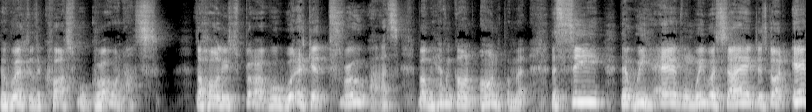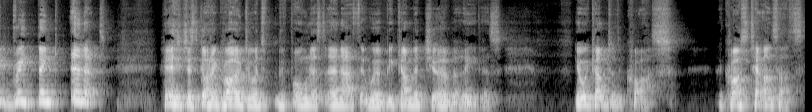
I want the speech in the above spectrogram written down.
The work of the cross will grow in us. The Holy Spirit will work it through us, but we haven't gone on from it. The seed that we have when we were saved has got everything in it. It's just got to grow to its fullness in us that we'll become mature believers. Here we come to the cross. The cross tells us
